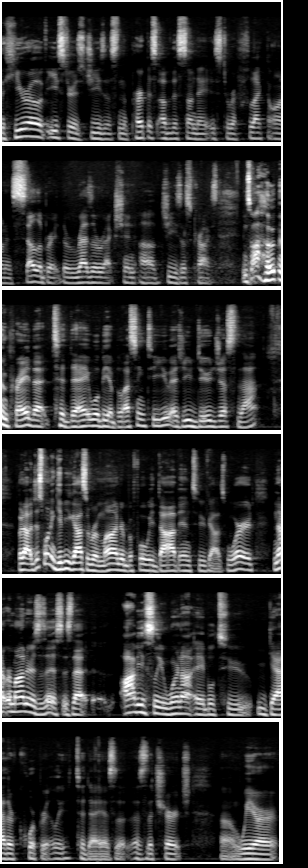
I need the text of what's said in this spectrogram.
The hero of Easter is Jesus, and the purpose of this Sunday is to reflect on and celebrate the resurrection of Jesus Christ. And so I hope and pray that today will be a blessing to you as you do just that. But I just want to give you guys a reminder before we dive into God's word. And that reminder is this is that obviously we're not able to gather corporately today as the, as the church. Um, we are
